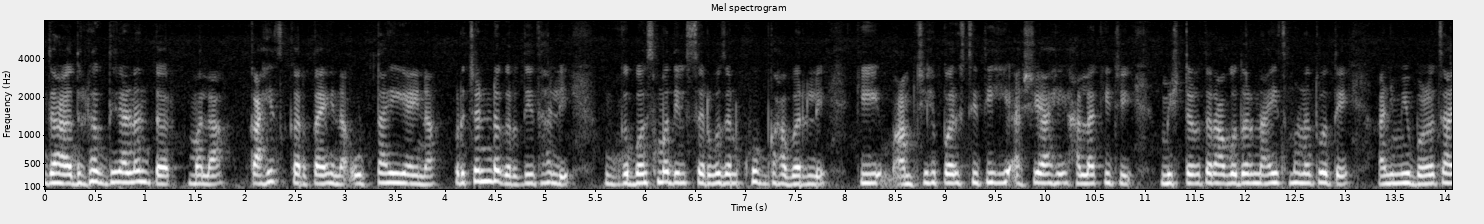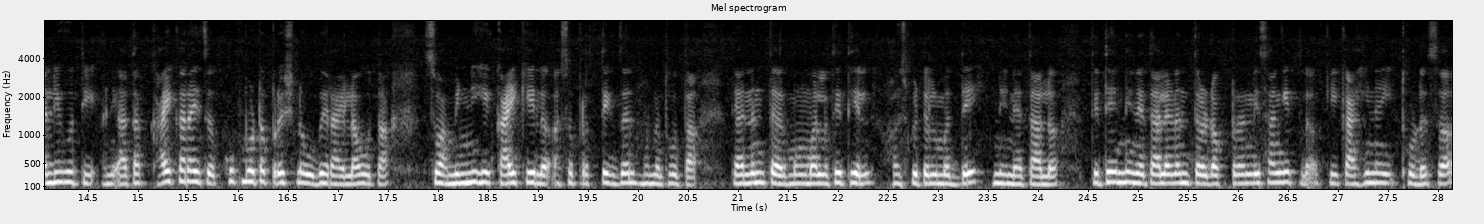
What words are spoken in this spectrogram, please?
जा धडक दिल्यानंतर मला काहीच करता येईना उठताही येईना. प्रचंड गर्दी झाली. ग बसमधील सर्वजण खूप घाबरले की आमची ही परिस्थिती ही अशी आहे. हालाकीची मिस्टर तर अगोदर नाहीच म्हणत होते आणि मी बळच आली होती आणि आता काय करायचं? खूप मोठा प्रश्न उभे राहिला होता. स्वामींनी हे काय केलं असं प्रत्येकजण म्हणत होता. त्यानंतर मग मला तेथील हॉस्पिटलमध्ये नेण्यात आलं. तिथे नेण्यात आल्यानंतर डॉक्टरांनी सांगितलं की काही नाही थोडंसं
